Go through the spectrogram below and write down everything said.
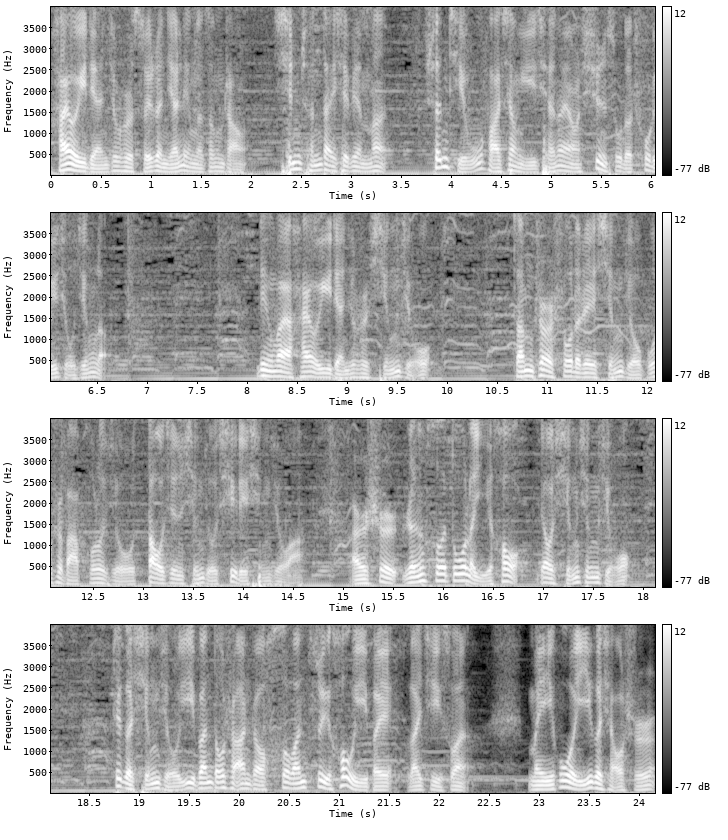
还有一点就是，随着年龄的增长。新陈代谢变慢，身体无法像以前那样迅速地处理酒精了。另外还有一点就是醒酒，咱们这儿说的这醒酒不是把葡萄酒倒进醒酒器里醒酒啊，而是人喝多了以后要醒醒酒。这个醒酒一般都是按照喝完最后一杯来计算，每过一个小时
